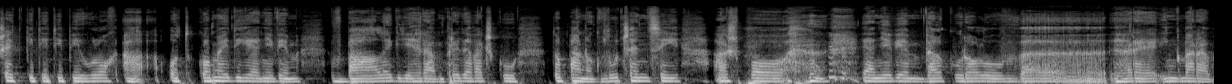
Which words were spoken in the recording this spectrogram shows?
všetky tie typy úloh a od komédie, neviem, v bále, kde hrám predavačku Topánok v Lučen Zločinci až po, ja neviem, veľkú rolu v eh, hre Ingmara,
